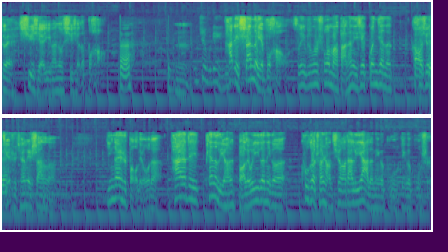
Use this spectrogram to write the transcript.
对，续写一般都续写的不好。嗯嗯。这部电影他这删的也不好，所以不是说嘛，把他那些关键的科学解释全给删了。应该是保留的。他这片子里好像保留一个那个。库克船长去澳大利亚的那个故那个故事，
